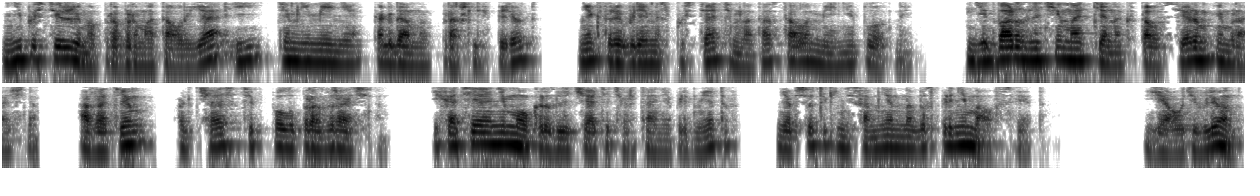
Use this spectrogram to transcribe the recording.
непостижимо пробормотал я, и, тем не менее, когда мы прошли вперед, некоторое время спустя темнота стала менее плотной. Едва различимый оттенок стал серым и мрачным, а затем отчасти полупрозрачным, и хотя я не мог различать очертания предметов, я все-таки, несомненно, воспринимал свет. Я удивлен,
